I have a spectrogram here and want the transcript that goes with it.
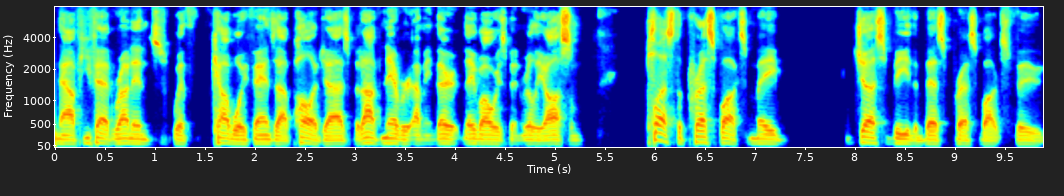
now, if you've had run-ins with Cowboy fans, I apologize, but I've never. I mean, they're they've always been really awesome Plus, the press box may just be the best press box food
